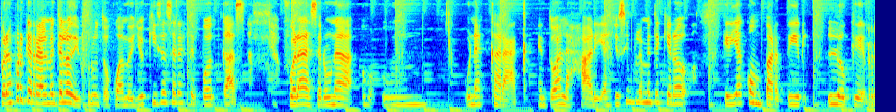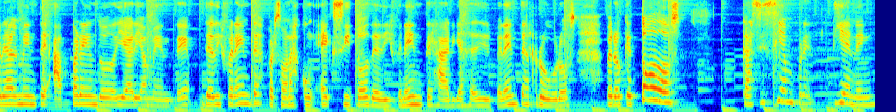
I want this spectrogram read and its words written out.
Pero es porque realmente lo disfruto. Cuando yo quise hacer este podcast, fuera de ser una, una crack en todas las áreas. Yo simplemente quiero, quería compartir lo que realmente aprendo diariamente de diferentes personas con éxito, de diferentes áreas, de diferentes rubros, pero que todos casi siempre tienen,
